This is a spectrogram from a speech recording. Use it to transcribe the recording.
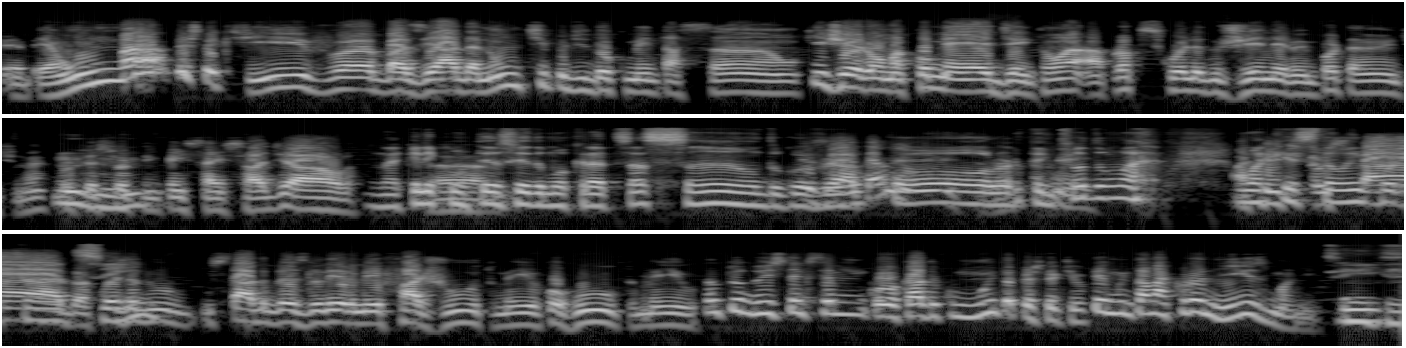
é- é uma perspectiva baseada num tipo de documentação que gerou uma comédia, então a própria escolha do gênero é importante, né? O professor Uhum. tem que pensar em sala de aula. Naquele Ah, contexto de democratização, do governo Exatamente, Collor, tem toda uma, a uma questão Estado, importante. A coisa sim. do Estado brasileiro meio fajuto, meio corrupto, meio. Então tudo isso tem que ser colocado com muita perspectiva. Tem muito anacronismo ali. Sim, sim.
